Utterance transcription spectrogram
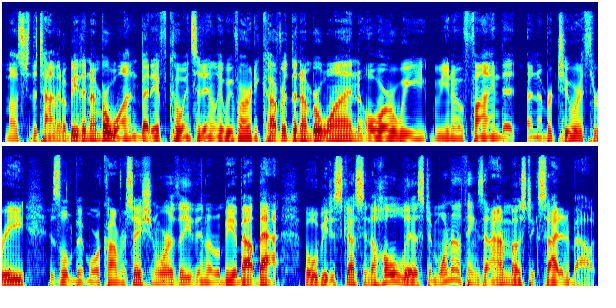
Most of the time it'll be the number 1, but if coincidentally we've already covered the number 1 or we, you know, find that a number 2 or 3 is a little bit more conversation worthy, then it'll be about that. But we'll be discussing the whole list and one of the things that I'm most excited about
